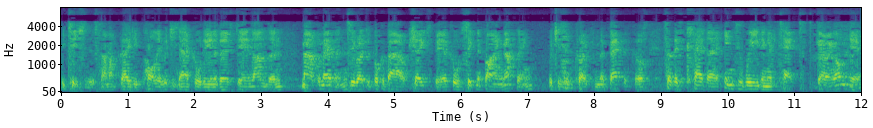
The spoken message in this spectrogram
he teaches at some upgraded poly, which is now called a university in London, Malcolm Evans, who wrote a book about Shakespeare called Signifying Nothing, which is a quote from Macbeth, of course. So there's clever interweaving of text going on here.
